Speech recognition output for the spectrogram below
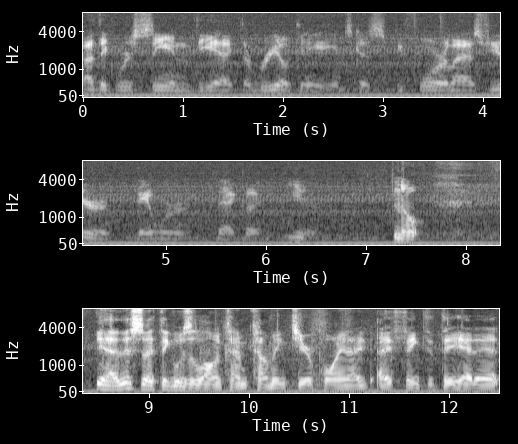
I think we're seeing the uh, the real Canadiens because before last year they weren't that good either. No. Yeah, this I think was a long time coming. To your point, I I think that they had a,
